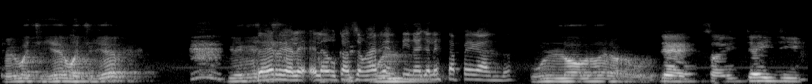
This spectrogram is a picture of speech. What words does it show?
El bachiller, bachiller. Bien hecho. Verga, la la educación Un- argentina ya le está pegando. Un logro de la revolución. Yeah, soy JG.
